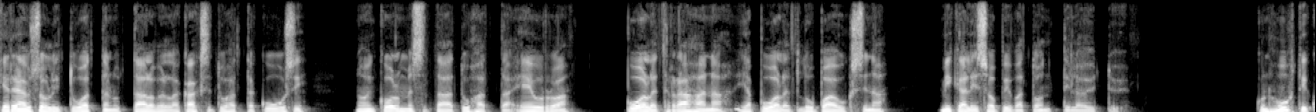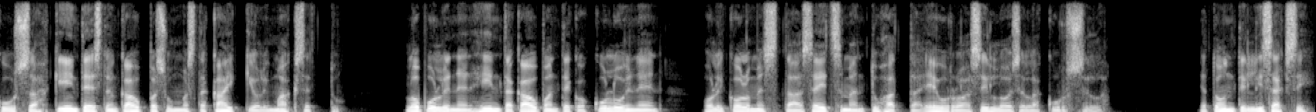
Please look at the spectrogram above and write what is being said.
Keräys oli tuottanut talvella 2006 noin 300 000 euroa, puolet rahana ja puolet lupauksina, mikäli sopiva tontti löytyy. Kun huhtikuussa kiinteistön kauppasummasta kaikki oli maksettu, lopullinen hinta kaupanteko kuluineen oli 307 000 euroa silloisella kurssilla. Ja tontin lisäksi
